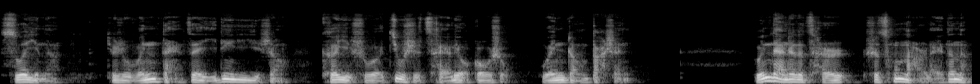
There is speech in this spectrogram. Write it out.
所以呢，就是文胆在一定意义上可以说就是材料高手、文章大神。文胆这个词儿是从哪儿来的呢？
